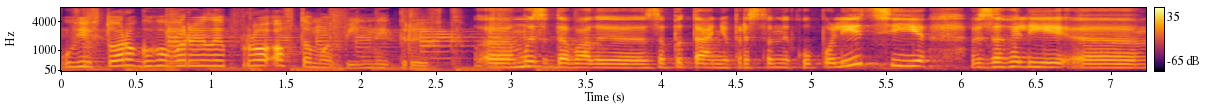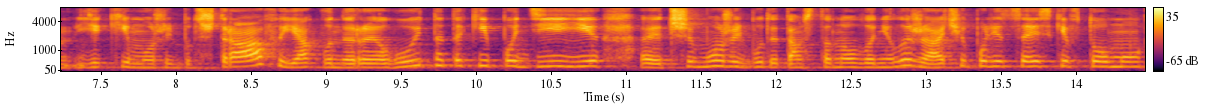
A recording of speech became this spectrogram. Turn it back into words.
У вівторок говорили про автомобільний дрифт. Е, Ми задавали запитання представнику поліції, взагалі, е, які можуть бути штрафи, як вони реагують на такі події, е, чи можуть бути там встановлені лежачі поліцейські в тому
